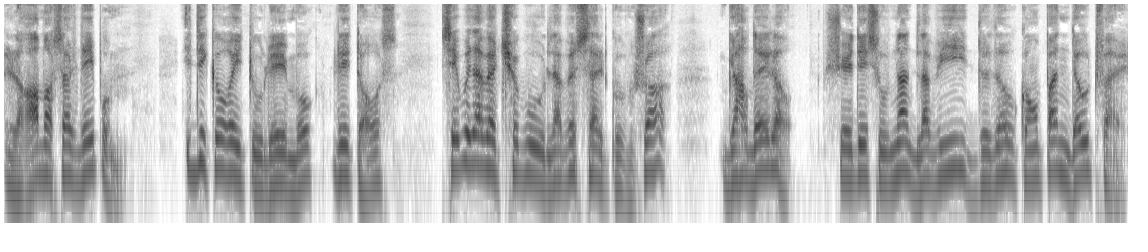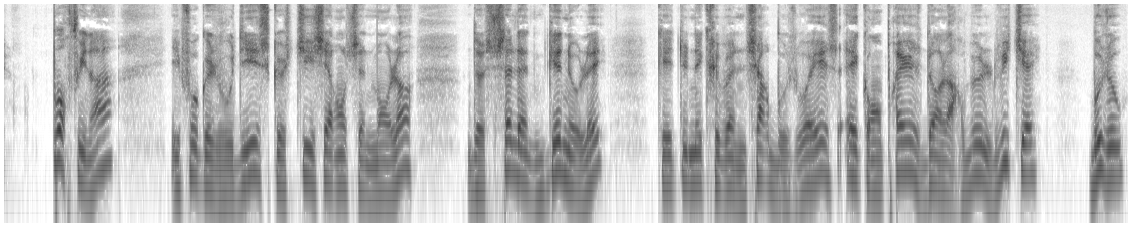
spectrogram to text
le ramassage des pommes. Il décorait tous les mots, les tasses. Si vous avez chez vous la vaisselle comme ça, gardez-la. J'ai des souvenirs de la vie de nos campagnes fer. Pour finir, il faut que je vous dise que je tire ces renseignements-là de Célène Guénolé, qui est une écrivaine charbougeoise et comprise dans l'arbule Vitier. Bonjour,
